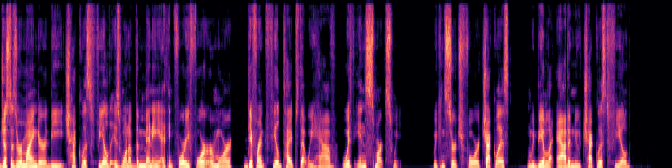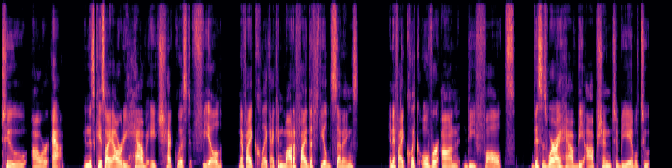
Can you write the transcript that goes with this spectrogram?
Just as a reminder, the checklist field is one of the many, I think 44 or more, different field types that we have within SmartSuite. We can search for checklist, and we'd be able to add a new checklist field to our app. In this case, I already have a checklist field. And if I click, I can modify the field settings and if I click over on defaults, this is where I have the option to be able to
